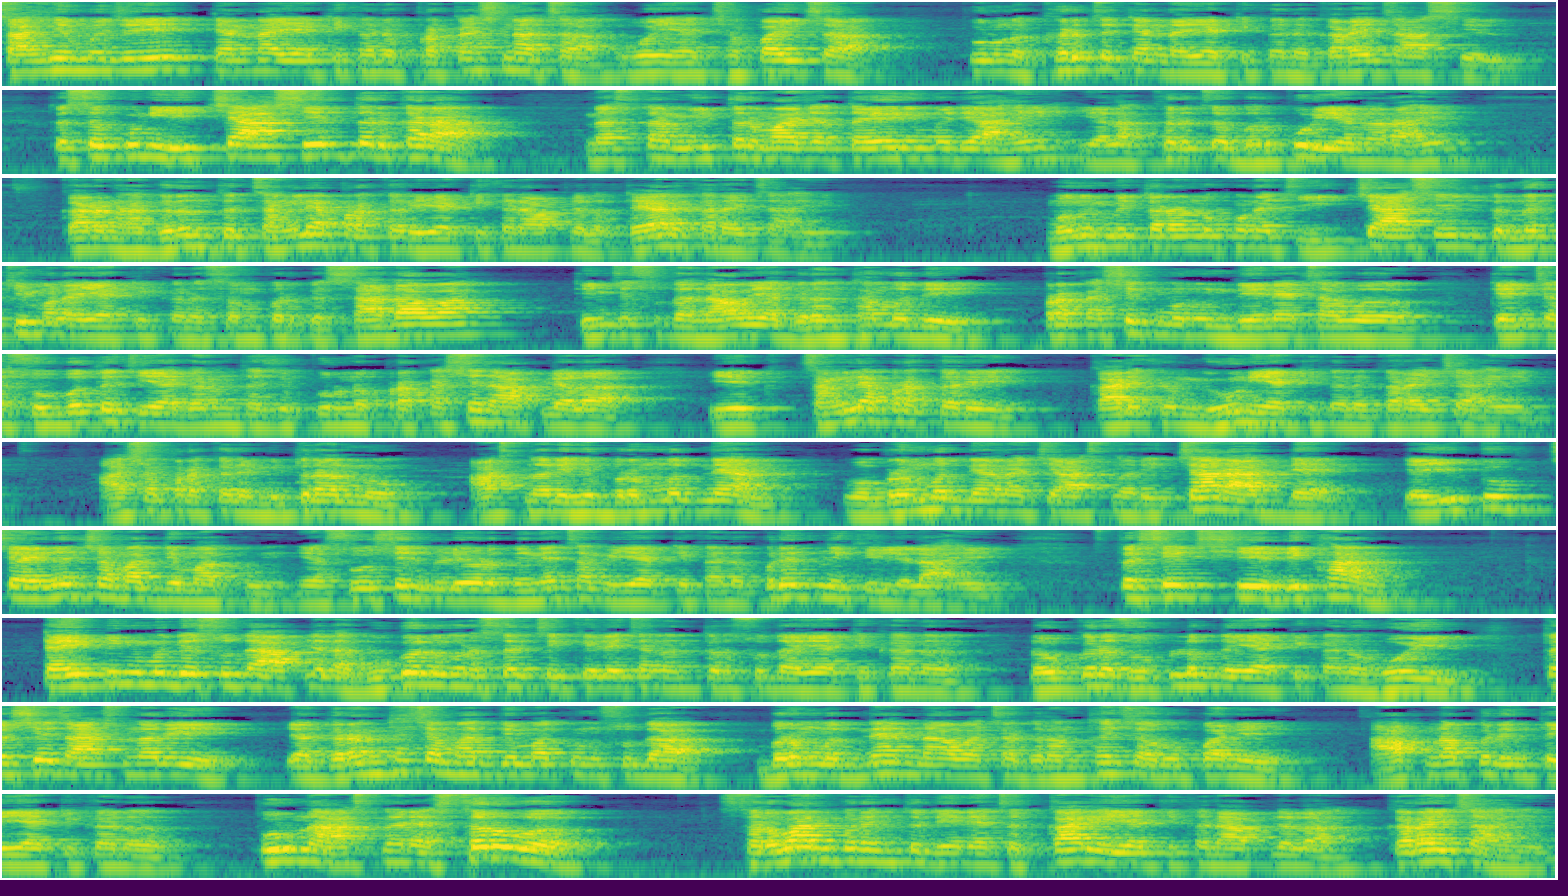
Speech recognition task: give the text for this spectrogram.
साह्य म्हणजे त्यांना या ठिकाणी प्रकाशनाचा व या छपाईचा पूर्ण खर्च त्यांना या ठिकाणी करायचा असेल. तसं कुणी इच्छा असेल तर करा. नसता मी तर माझ्या तयारीमध्ये आहे याला खर्च भरपूर येणार आहे. कारण हा ग्रंथ चांगल्या प्रकारे या ठिकाणी आपल्याला तयार करायचा आहे. म्हणून मित्रांनो कोणाची इच्छा असेल तर नक्की मला या ठिकाणी संपर्क साधावा. त्यांचे सुद्धा नाव या ग्रंथामध्ये प्रकाशक म्हणून देण्याचा व त्यांच्या सोबतच या ग्रंथाचे पूर्ण प्रकाशन आपल्याला एक चांगल्या प्रकारे कार्यक्रम घेऊन या ठिकाणी करायचे आहे. अशा प्रकारे मित्रांनो असणारे हे ब्रह्मज्ञान व ब्रह्मज्ञानाचे असणारे चार अध्याय या युट्यूब चॅनलच्या माध्यमातून या सोशल मीडियावर देण्याचा मी या ठिकाणी प्रयत्न केलेला आहे. तसेच हे लिखाण टायपिंगमध्ये सुद्धा आपल्याला गुगलवर सर्च केल्याच्यानंतर सुद्धा या ठिकाणी लवकरच उपलब्ध या ठिकाणी होईल. तसेच असणारे या ग्रंथाच्या माध्यमातून सुद्धा ब्रह्मज्ञान नावाच्या ग्रंथाच्या रूपाने आपणापर्यंत या ठिकाणं पूर्ण असणाऱ्या सर्व सर्वांपर्यंत देण्याचं कार्य या ठिकाणी आपल्याला करायचं आहे.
